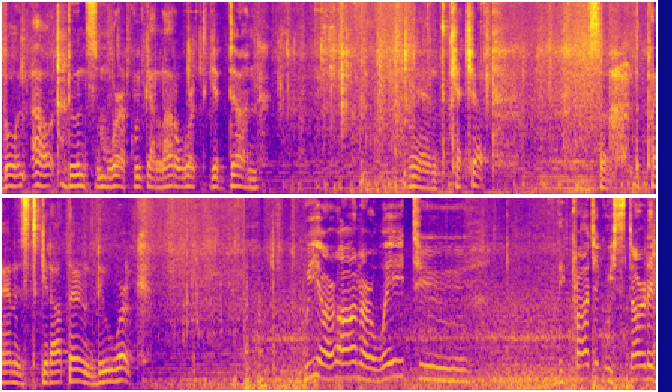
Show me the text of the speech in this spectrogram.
going out doing some work. We've got a lot of work to get done and catch up. So, the plan is to get out there and do work. We are on our way to the project we started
